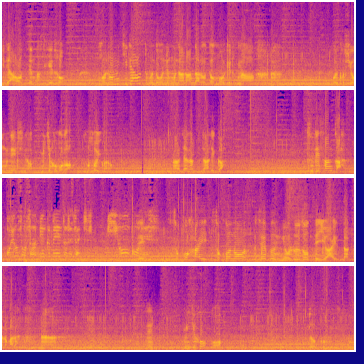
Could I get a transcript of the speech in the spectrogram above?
道で煽ってますけど、この道で煽ってもどうにもならんだろうと思うけどな。追い越し読むねえしな、道幅が細いから。あ、じゃなくてあれか。連れさんか。およそ300メートル先右方向でです、そこはい、そこのセブン寄るぞっていう合図だったのかな。うん。え？右方向？どこ？右方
